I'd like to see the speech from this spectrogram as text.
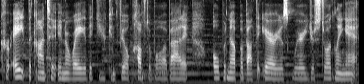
create the content in a way that you can feel comfortable about it open up about the areas where you're struggling at.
